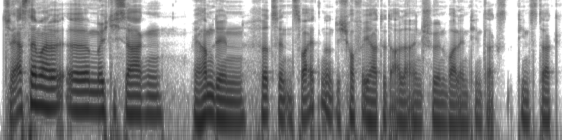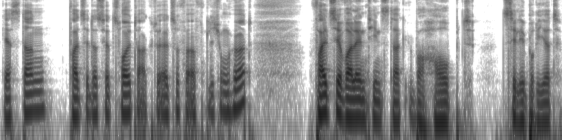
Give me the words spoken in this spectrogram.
Zuerst einmal äh, möchte ich sagen, wir haben den 14.02. und ich hoffe, ihr hattet alle einen schönen Valentinstagsdienstag gestern, falls ihr das jetzt heute aktuell zur Veröffentlichung hört. Falls ihr Valentinstag überhaupt zelebriert.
